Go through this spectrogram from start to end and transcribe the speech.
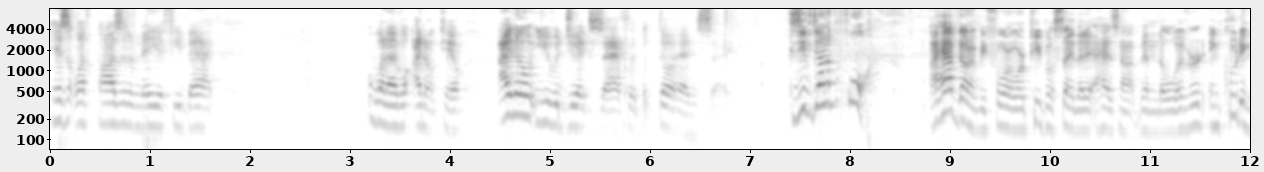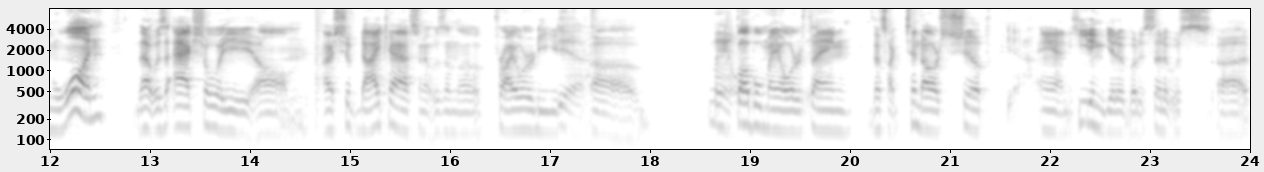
he hasn't left positive, negative feedback. Whatever. I don't care. I know what you would do exactly, but go ahead and say. Because you've done it before. I have done it before where people say that it has not been delivered, including one that was actually um I shipped diecast and it was in the priority Yeah. uh Mail. bubble mailer thing that's like ten dollars to ship Yeah. and he didn't get it but it said it was uh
